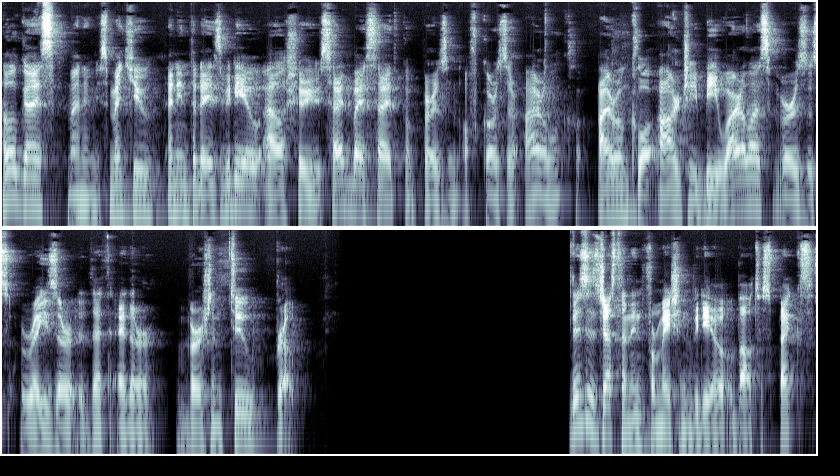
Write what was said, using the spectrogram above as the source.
Hello guys, my name is Matthew and in today's video I'll show you side-by-side -side comparison of Corsair Iron, Ironclaw RGB wireless versus Razer DeathAdder version 2 Pro. This is just an information video about the specs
